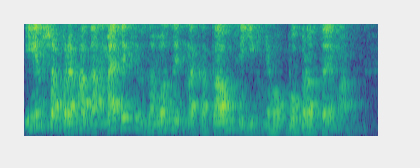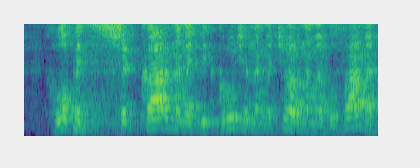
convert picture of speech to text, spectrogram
Інша бригада медиків завозить на каталці їхнього побратима. Хлопець з шикарними підкрученими чорними вусами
